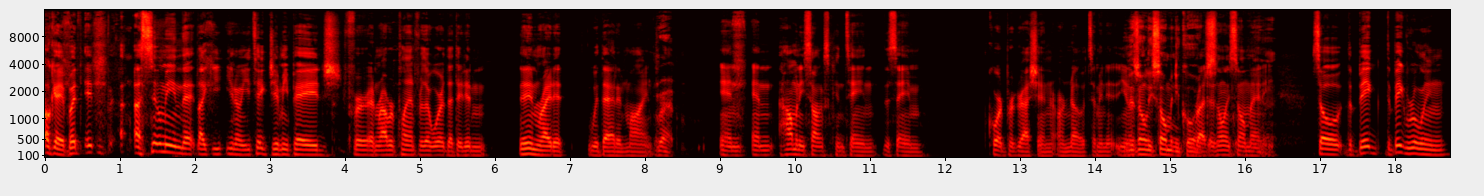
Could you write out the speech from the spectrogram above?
okay, but it, assuming that like you, you know you take Jimmy Page for and Robert Plant for their word that they didn't they didn't write it with that in mind, right. and and how many songs contain the same chord progression or notes? I mean, it, you know, There's only so many chords. Right, there's only so many. Yeah. So the big the big ruling,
